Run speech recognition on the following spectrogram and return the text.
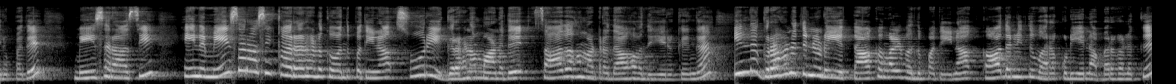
இருப்பது மேசராசி. இந்த மேசராசிக்காரர்களுக்கு வந்து பார்த்தீங்கன்னா சூரிய கிரகணமானது சாதகமற்றதாக வந்து இருக்குங்க. இந்த கிரகணத்தினுடைய தாக்கங்கள் வந்து பார்த்தீங்கன்னா காதலித்து வரக்கூடிய நபர்களுக்கு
